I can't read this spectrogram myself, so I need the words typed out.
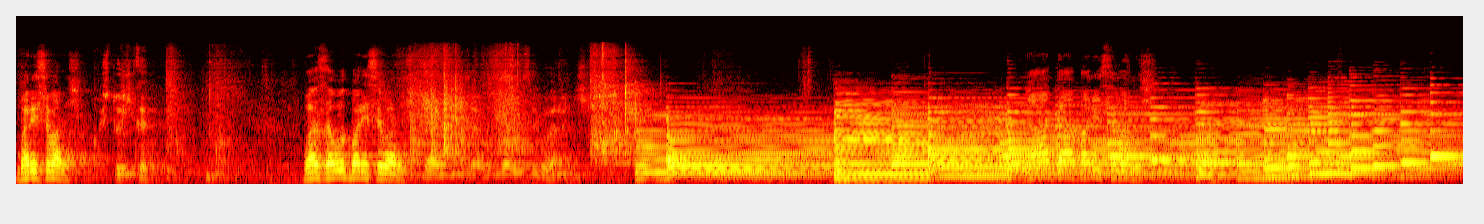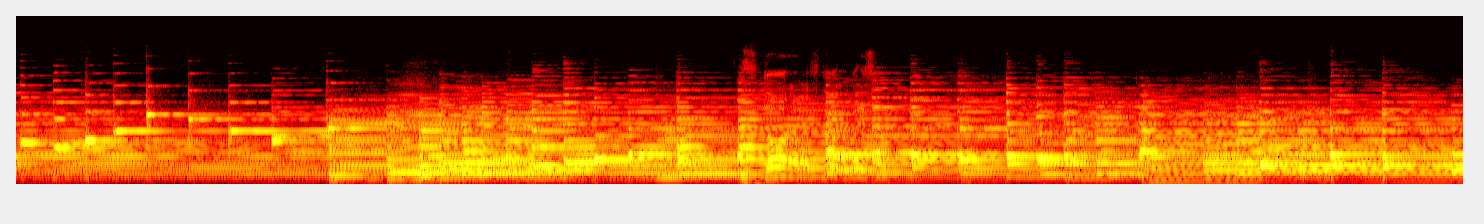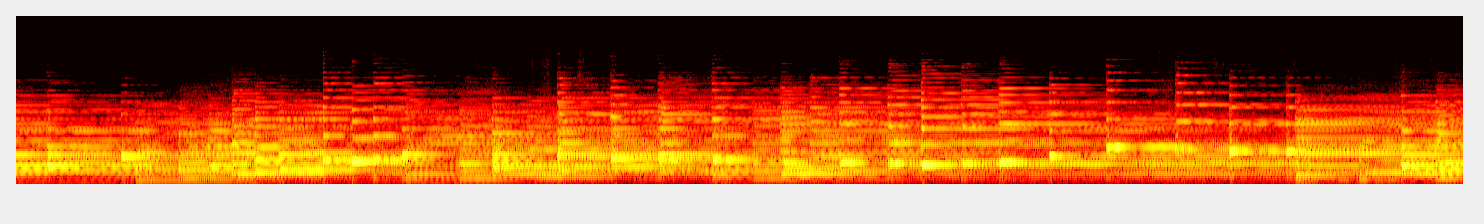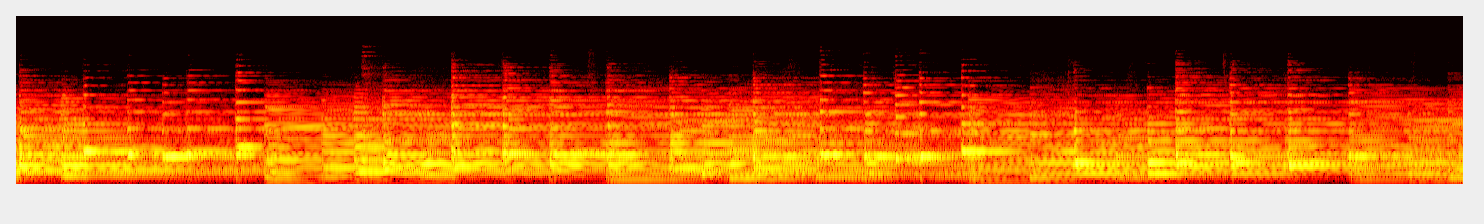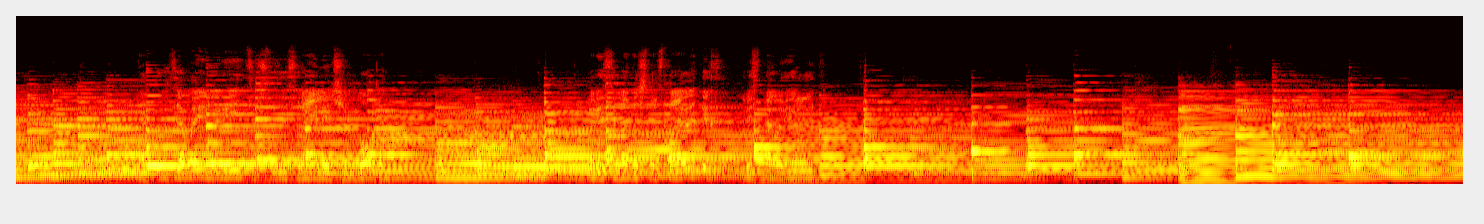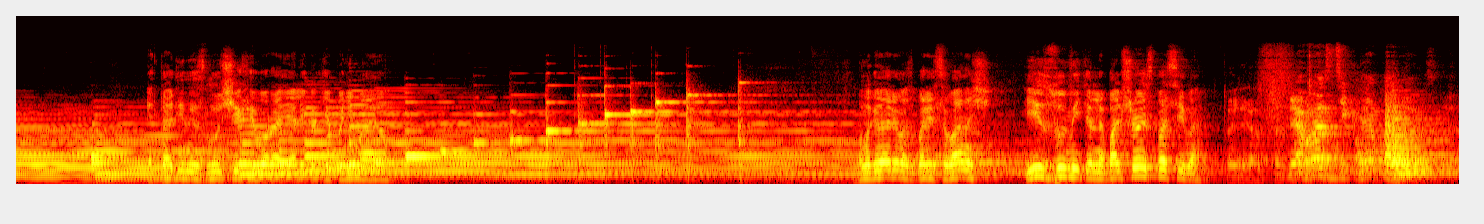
Борис Иванович, Штучка. вас зовут Борис Иванович. Да, меня зовут Борис Иванович. Да, да, Борис Иванович. Израиле очень много. Борис Иванович настраивает их, реставрирует. Это один из лучших его роялей, как я понимаю. Благодарю вас, Борис Иванович. Изумительно. Большое спасибо. Пожалуйста. Для вас всегда пожалуйста.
